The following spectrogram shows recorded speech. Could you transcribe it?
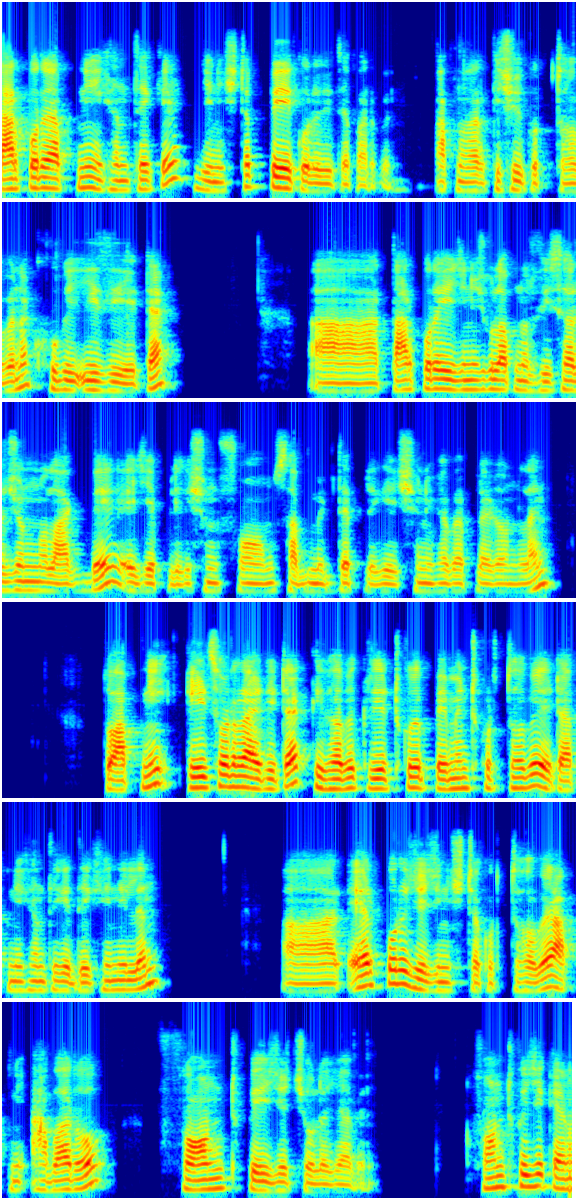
তারপরে আপনি এখান থেকে জিনিসটা পে করে দিতে পারবেন। আপনার আর কিছুই করতে হবে না, খুবই ইজি এটা। তারপরে এই জিনিসগুলো আপনার ভিসার জন্য লাগবে, এই যে application form submit the application you have applied online তো আপনি কেস অর্ডার আইডিটা কীভাবে ক্রিয়েট করে পেমেন্ট করতে হবে, এটা আপনি এখান থেকে দেখে নিলেন। আর এরপরে যে জিনিসটা করতে হবে, আপনি আবারও ফ্রন্ট পেজে চলে যাবেন। ফ্রন্ট পেজে কেন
